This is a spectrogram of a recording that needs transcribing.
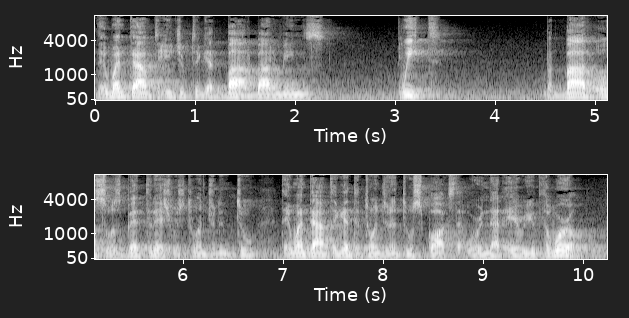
They went down to Egypt to get bar. Bar means wheat. But bar also was betresh, was 202. They went down to get the 202 sparks that were in that area of the world.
